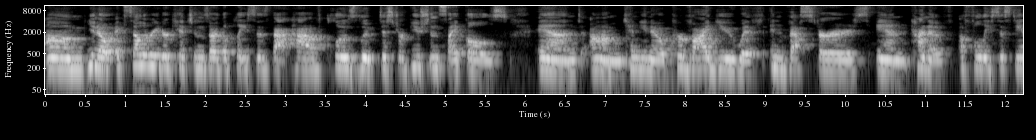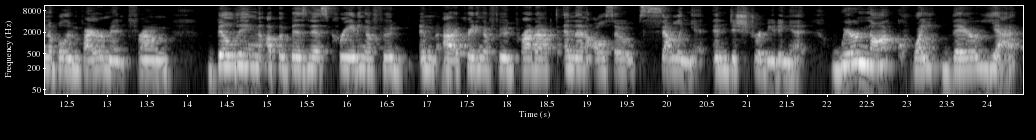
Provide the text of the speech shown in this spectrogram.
Um, you know, accelerator kitchens are the places that have closed loop distribution cycles and um, can you know provide you with investors and kind of a fully sustainable environment from building up a business creating a food uh, creating a food product and then also selling it and distributing it. We're not quite there yet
